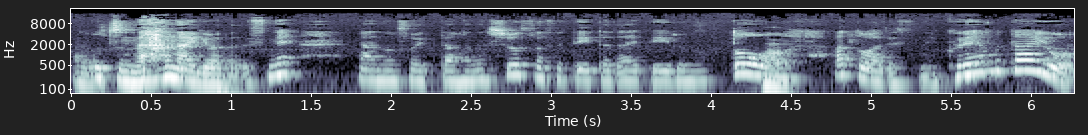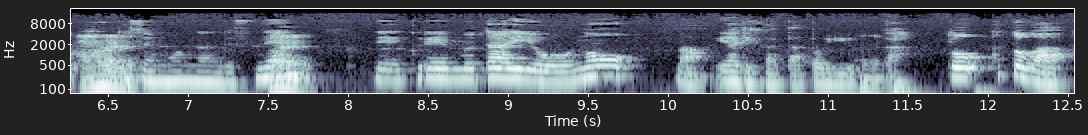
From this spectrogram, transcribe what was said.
あのうつにならないようなですね、あの、そういったお話をさせていただいているのと、うんあとはですね、クレーム対応はいが専門なんですね。はい。でクレーム対応の、まあ、やり方というか、はと、あとは、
